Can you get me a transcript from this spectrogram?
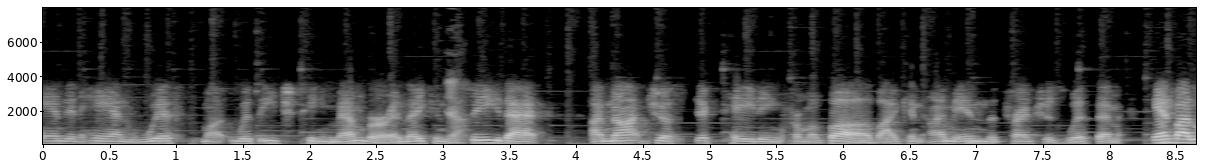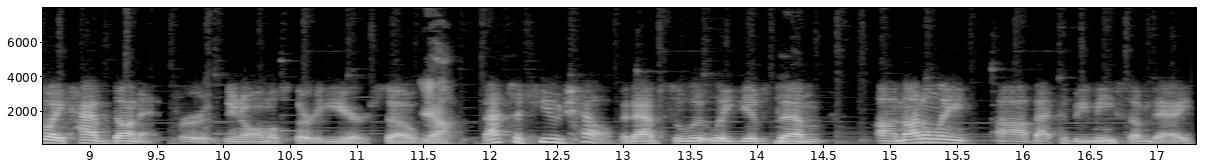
hand in hand with my, with each team member, and they can yeah. see that I'm not just dictating from above. I can I'm in the trenches with them, and by the way, have done it for you know almost 30 years. So yeah, that's a huge help. It absolutely gives mm-hmm. them uh, not only uh, that could be me someday,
